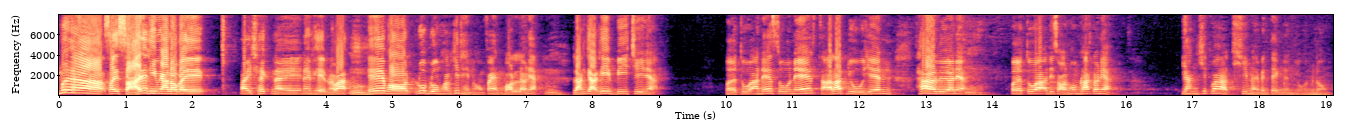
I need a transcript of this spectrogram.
เมื่อสายสายๆเนี่ยทีมงานเราไปไปเช็คในในเพจมาว่า อืม เอ๊ะพอรวบรวมความคิดเห็นของแฟนบอลแล้วเนี่ย อืม หลังจากที่ BG เนี่ย เปิดตัวอันเดสซูเนสสารัตอยู่เย็นท่าเรือเนี่ย อืม เปิดตัวอดิศรพรหมรักแล้วเนี่ย ยังคิดว่าทีมไหนเป็นเต็งหนึ่งอยู่คุณพนงม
